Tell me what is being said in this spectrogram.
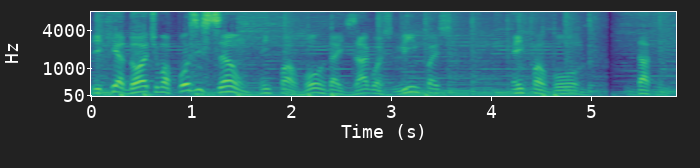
e que adote uma posição em favor das águas limpas, em favor da vida.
